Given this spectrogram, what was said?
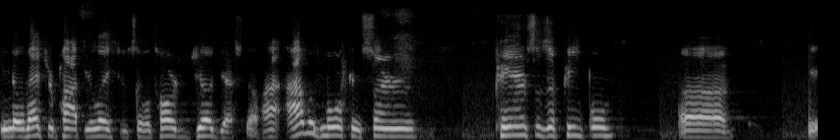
you know, that's your population, so it's hard to judge that stuff. I, I was more concerned appearances of people, uh, and,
